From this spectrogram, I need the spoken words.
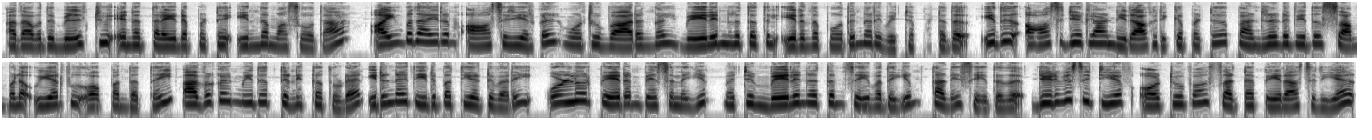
அதாவது பில் டூ என தலையிடப்பட்ட இந்த மசோதா ஐம்பதாயிரம் ஆசிரியர்கள் மூன்று வாரங்கள் வேலைநிறுத்தத்தில் இருந்தபோது நிறைவேற்றப்பட்டது. இது ஆசிரியர்களால் நிராகரிக்கப்பட்ட பன்னிரண்டு வீத சம்பள உயர்வு ஒப்பந்தத்தை அவர்கள் மீது திணித்ததுடன் இரண்டாயிரத்தி இருபத்தி எட்டு வரை உள்ளூர் பேரம் பேசலையும் மற்றும் வேலைநிறுத்தம் செய்வதையும் தடை செய்தது. யூனிவர்சிட்டி ஆஃப் ஓட்டோவா சட்ட பேராசிரியர்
